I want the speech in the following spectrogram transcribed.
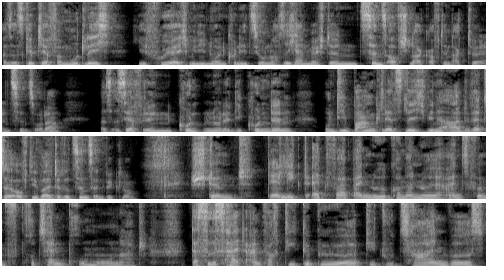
Also es gibt ja vermutlich, je früher ich mir die neuen Konditionen noch sichern möchte, einen Zinsaufschlag auf den aktuellen Zins, oder? Das ist ja für den Kunden oder die Kundin und die Bank letztlich wie eine Art Wette auf die weitere Zinsentwicklung. Stimmt. Der liegt etwa bei 0,015 Prozent pro Monat. Das ist halt einfach die Gebühr, die du zahlen wirst,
